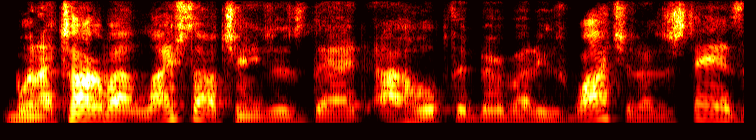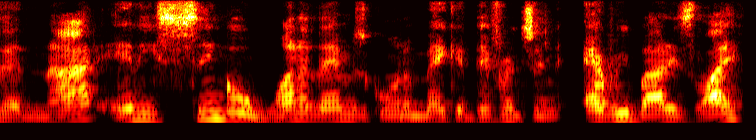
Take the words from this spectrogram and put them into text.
when I talk about lifestyle changes, that I hope that everybody who's watching understands that not any single one of them is going to make a difference in everybody's life,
